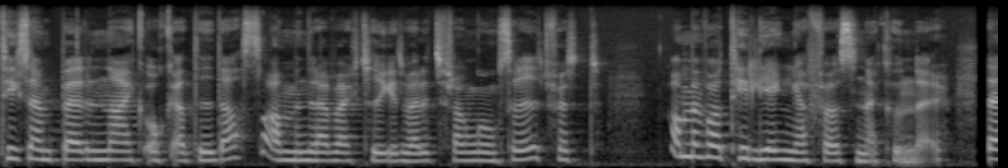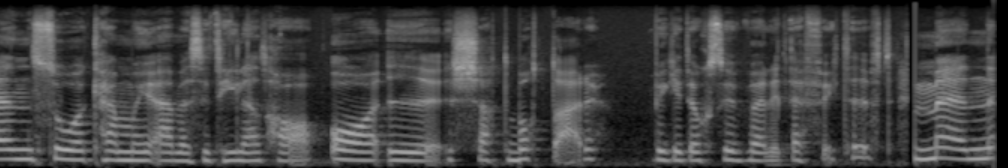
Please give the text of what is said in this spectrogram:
Till exempel Nike och Adidas använder det här verktyget väldigt framgångsrikt för att ja, men vara tillgängliga för sina kunder. Sen så kan man ju även se till att ha AI-chattbottar vilket också är väldigt effektivt. Men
